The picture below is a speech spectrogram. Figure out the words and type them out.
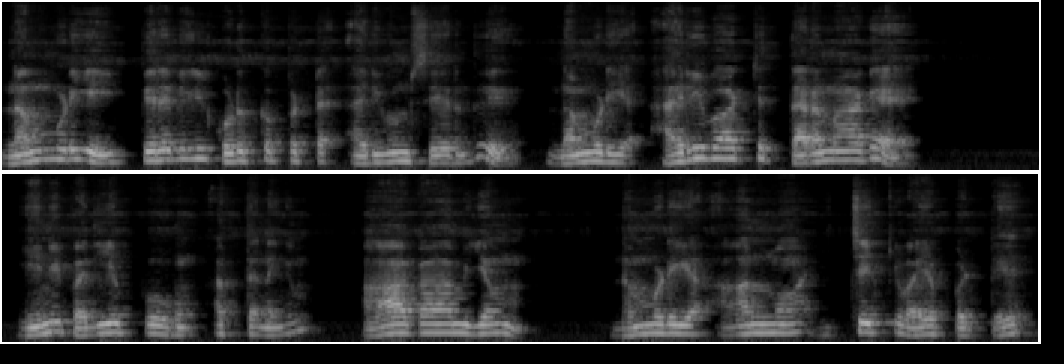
நம்முடைய இப்பிறவியில் கொடுக்கப்பட்ட அறிவும் சேர்ந்து நம்முடைய அறிவாற்று தரமாக இனி பதியப்போகும் அத்தனையும் ஆகாமியம். நம்முடைய ஆன்மா இச்சைக்கு வயப்பட்டு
